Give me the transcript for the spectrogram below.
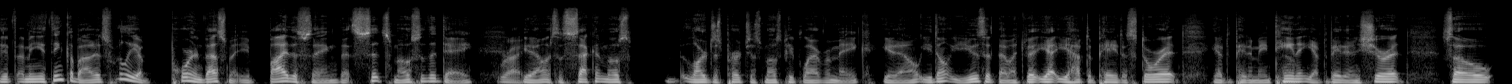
If I mean, you think about it, it's really a poor investment. You buy this thing that sits most of the day. Right. You know, it's the second most largest purchase most people ever make. You know, you don't use it that much, but yet you have to pay to store it, you have to pay to maintain it, you have to pay to insure it. So,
